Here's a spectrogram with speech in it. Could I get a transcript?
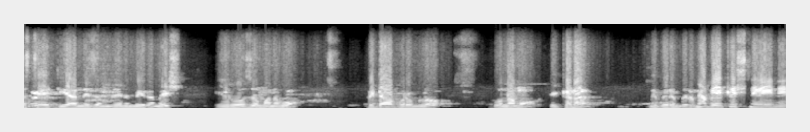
నమస్తే టిఆర్ నిజం నేను మీ రమేష్ ఈ రోజు మనము పిఠాపురంలో ఉన్నాము. ఇక్కడ మీ పేరు ఏం పేరు? నా పేరు కృష్ణవేణి.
